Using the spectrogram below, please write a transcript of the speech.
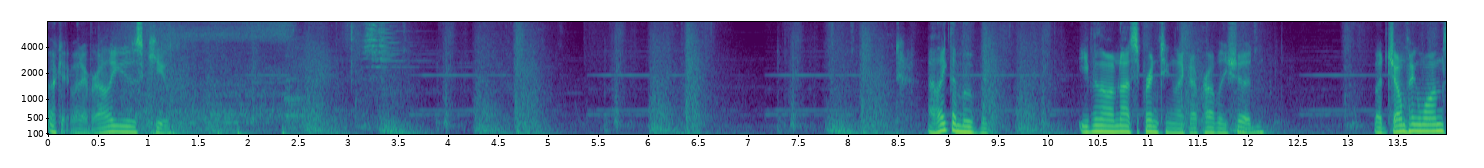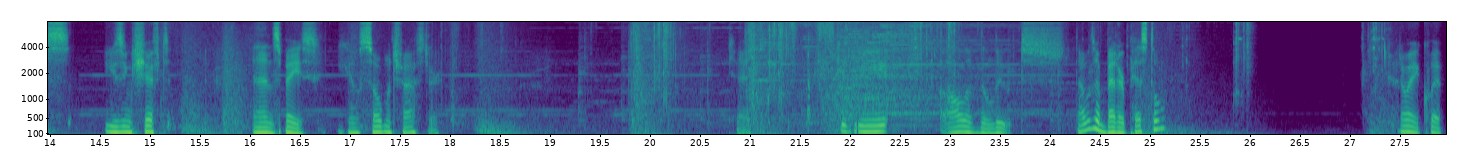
Okay, whatever. I'll use Q. I like the movement. Even though I'm not sprinting like I probably should. But jumping once, using shift, and then space, you go so much faster. Okay. Give me all of the loot. That was a better pistol. How do I equip?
